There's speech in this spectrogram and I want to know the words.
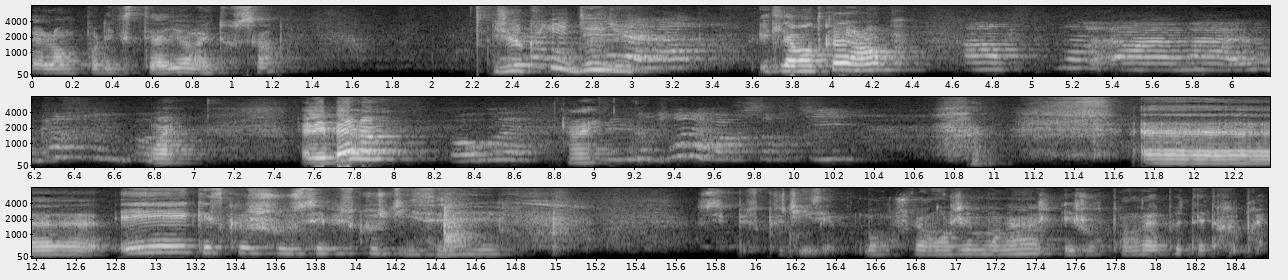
la lampe pour l'extérieur et tout ça. J'ai aucune idée du... Il te l'a montré la lampe? Ah, Ouais. Elle est belle, hein? Oh ouais. ouais. l'avoir sortie. Euh, et qu'est-ce que je, je sais plus ce que je disais Je sais plus ce que je disais. Bon, je vais ranger mon linge et je reprendrai peut-être après.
